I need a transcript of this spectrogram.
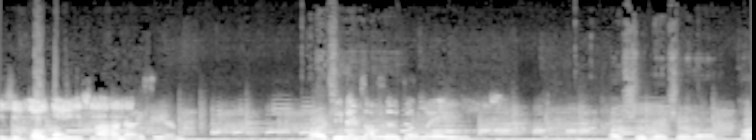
Is he? Oh, no, he is. he is. Oh, now I see him. I See, there's need also a delay. I should make sure that I'm, I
